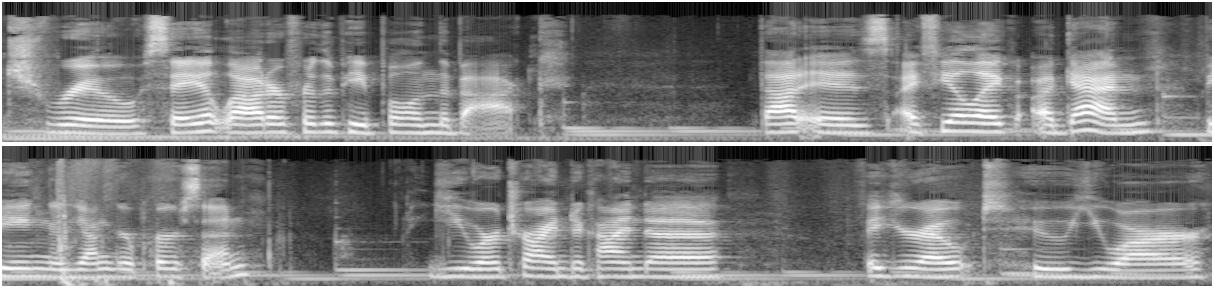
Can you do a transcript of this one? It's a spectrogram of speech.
true. Say it louder for the people in the back. That is, I feel like, again, being a younger person, you are trying to kind of figure out who you are.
